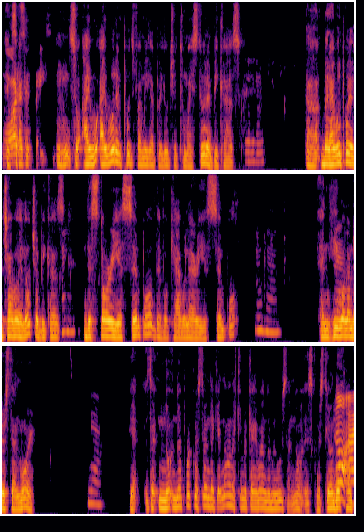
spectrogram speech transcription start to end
more exactly. and phrases. Mhm. So I I wouldn't put familia peluche to my student because, Mhm, uh, but I would put El Chavo del Ocho because mhm, the story is simple, the vocabulary is simple, mhm. and he Yeah. will understand more. Yeah. Yeah, no, no es por cuestión de que no, es que me cae mal, no me gusta. No, es cuestión de No, I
